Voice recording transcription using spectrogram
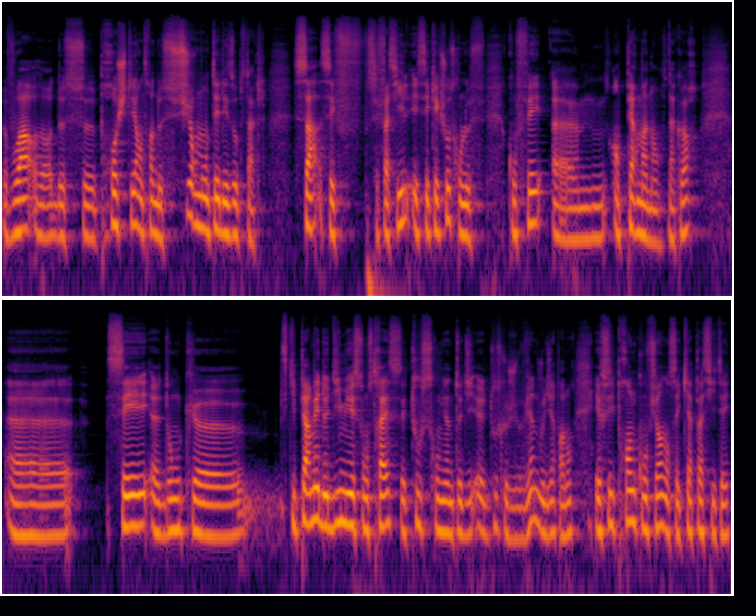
voir euh, de se projeter en train de surmonter des obstacles. Ça, c'est facile et c'est quelque chose qu'on qu'on fait euh, en permanence, d'accord? C'est donc ce qui permet de diminuer son stress, c'est tout ce qu'on vient de te dire, tout ce que je viens de vous dire, pardon, et aussi prendre confiance dans ses capacités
